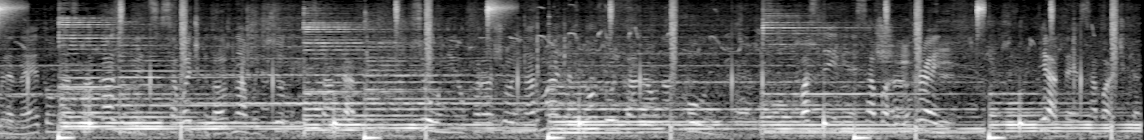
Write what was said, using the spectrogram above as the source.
перекормленная. Это у нас наказывается. Собачка должна быть все-таки стандартной. Все у нее хорошо и нормально, но только она у нас полненькая. Последняя собака, крайняя, пятая собачка.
